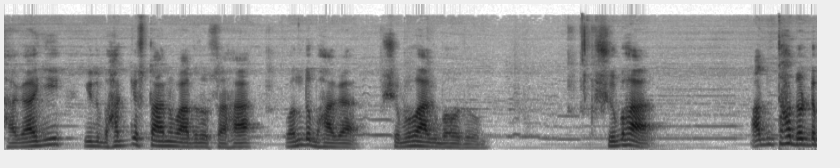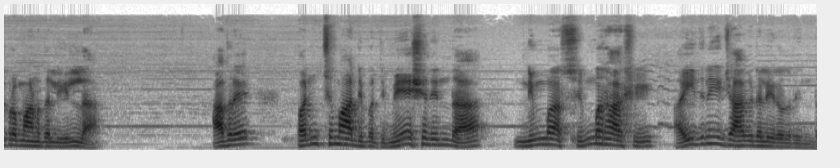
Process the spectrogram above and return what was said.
ಹಾಗಾಗಿ ಇದು ಭಾಗ್ಯಸ್ಥಾನವಾದರೂ ಸಹ ಒಂದು ಭಾಗ ಶುಭವಾಗಬಹುದು. ಶುಭ ಅಂಥ ದೊಡ್ಡ ಪ್ರಮಾಣದಲ್ಲಿ ಇಲ್ಲ. ಆದರೆ ಪಂಚಮಾಧಿಪತಿ ಮೇಷದಿಂದ ನಿಮ್ಮ ಸಿಂಹರಾಶಿ ಐದನೇ ಜಾಗದಲ್ಲಿ ಇರೋದರಿಂದ,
